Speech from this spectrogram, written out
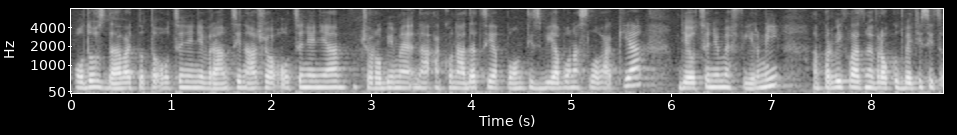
odovzdávať toto ocenenie v rámci nášho ocenenia, čo robíme na, ako nadácia Pontis Viabona Slovakia, kde oceňujeme firmy a prvýkrát sme v roku 2018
